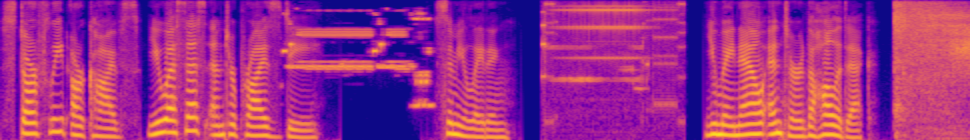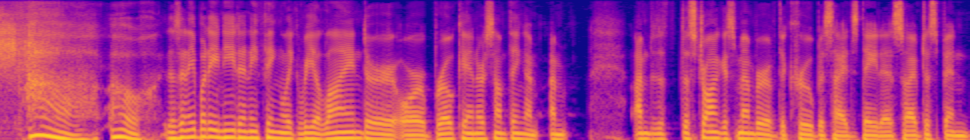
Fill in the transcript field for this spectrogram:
Starfleet Archives, USS Enterprise D. Simulating. You may now enter the holodeck. Ah, oh, does anybody need anything like realigned or or broken or something? I'm I'm I'm the, the strongest member of the crew besides Data, so I've just been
